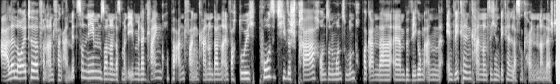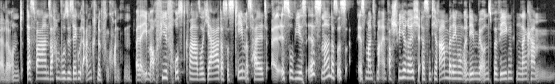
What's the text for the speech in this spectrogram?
alle Leute von Anfang an mitzunehmen, sondern dass man eben mit einer kleinen Gruppe anfangen kann und dann einfach durch positive Sprache und so eine Mund-zu-Mund-Propaganda ähm, an entwickeln kann und sich entwickeln lassen können an der Stelle. Und das waren Sachen, wo sie sehr gut anknüpfen konnten, weil da eben auch viel viel Frust war, so ja, das System ist halt, äh, ist so wie es ist, ne? Das ist, ist manchmal einfach schwierig. Das sind die Rahmenbedingungen, in denen wir uns bewegen. Und dann kam,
